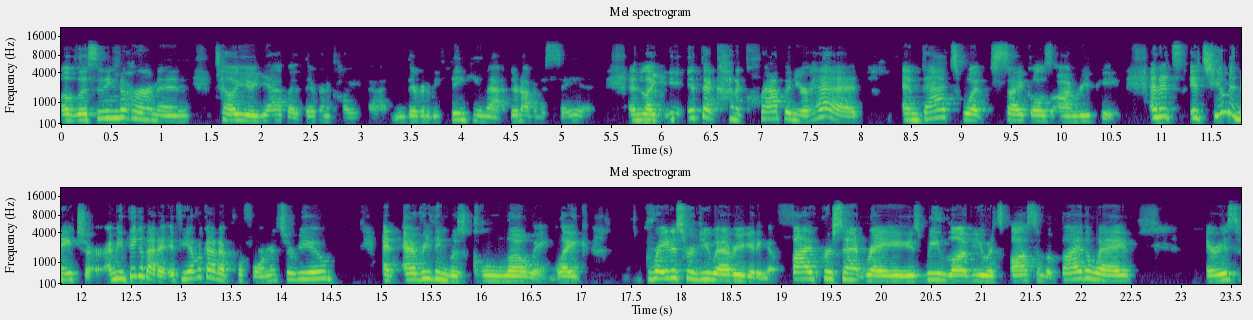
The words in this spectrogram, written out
of listening to Herman tell you, yeah, but they're going to call you fat, and they're going to be thinking that they're not going to say it, and like mm. you get that kind of crap in your head and that's what cycles on repeat and it's it's human nature i mean think about it if you ever got a performance review and everything was glowing like greatest review ever you're getting a 5% raise we love you it's awesome but by the way areas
